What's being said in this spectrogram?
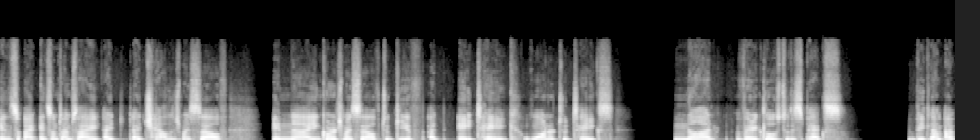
and so I, and sometimes I, I I challenge myself and I encourage myself to give a, a take one or two takes not very close to the specs Be- I, I-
